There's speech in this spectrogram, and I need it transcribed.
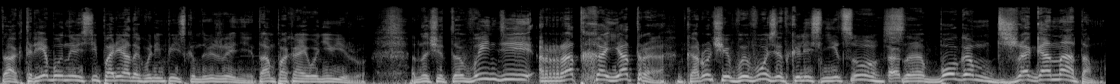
Так, требую навести порядок в олимпийском движении. Там пока его не вижу. Значит, в Индии Радхаятра, короче, вывозят колесницу с э, богом Джаганатом.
